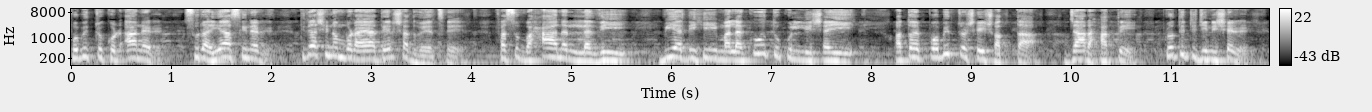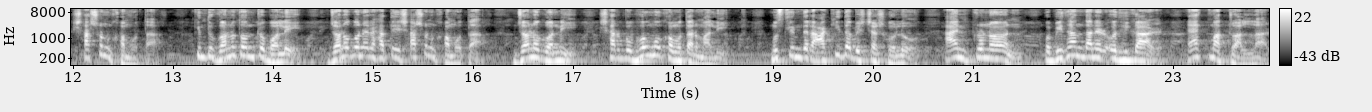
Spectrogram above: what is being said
পবিত্র কোরআনের সূরা ইয়াসিনের 83 নম্বর আয়াত এরশাদ হয়েছে অতএব পবিত্র সেই সত্তা যার হাতে প্রতিটি জিনিসের শাসন ক্ষমতা। কিন্তু গণতন্ত্র বলে, জনগণের হাতে শাসন ক্ষমতা, জনগণই সার্বভৌম ক্ষমতার মালিক। মুসলিমদের আকিদা বিশ্বাস হলো আইন, প্রণয়ন ও বিধান দানের অধিকার একমাত্র আল্লাহর।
